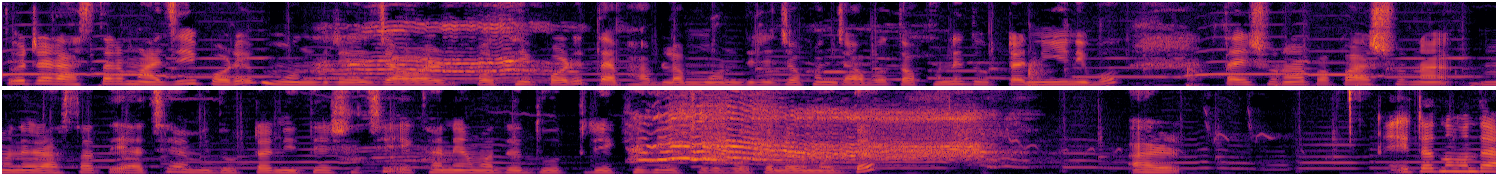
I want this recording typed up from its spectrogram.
তো এটা রাস্তার মাঝেই পড়ে, মন্দিরে যাওয়ার পথে পড়ে। তাই ভাবলাম মন্দিরে যখন যাব তখনই দুধটা নিয়ে নিব। তাই সোনার পাপা সোনা মানে রাস্তাতে আছে, আমি দুধটা নিতে এসেছি। এখানে আমাদের দুধ রেখে দিয়েছিল বোতলের মধ্যে। আর এটা তোমাদের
